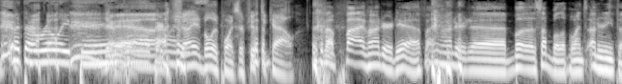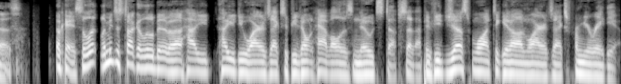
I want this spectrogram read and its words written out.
but they're really big. They're, Yeah. they're bullet giant bullet points. They're 50 cal. It's about 500. Yeah. 500 uh, bu- sub bullet points underneath those. Okay, so let, let me just talk a little bit about how you how you do WiresX if you don't have all this node stuff set up. If you just want to get on Wires X from your radio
